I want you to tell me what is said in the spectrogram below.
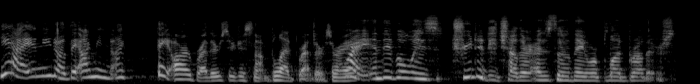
yeah, and you know, they, I mean, I, they are brothers. They're just not blood brothers, right? right? And they've always treated each other as though they were blood brothers.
